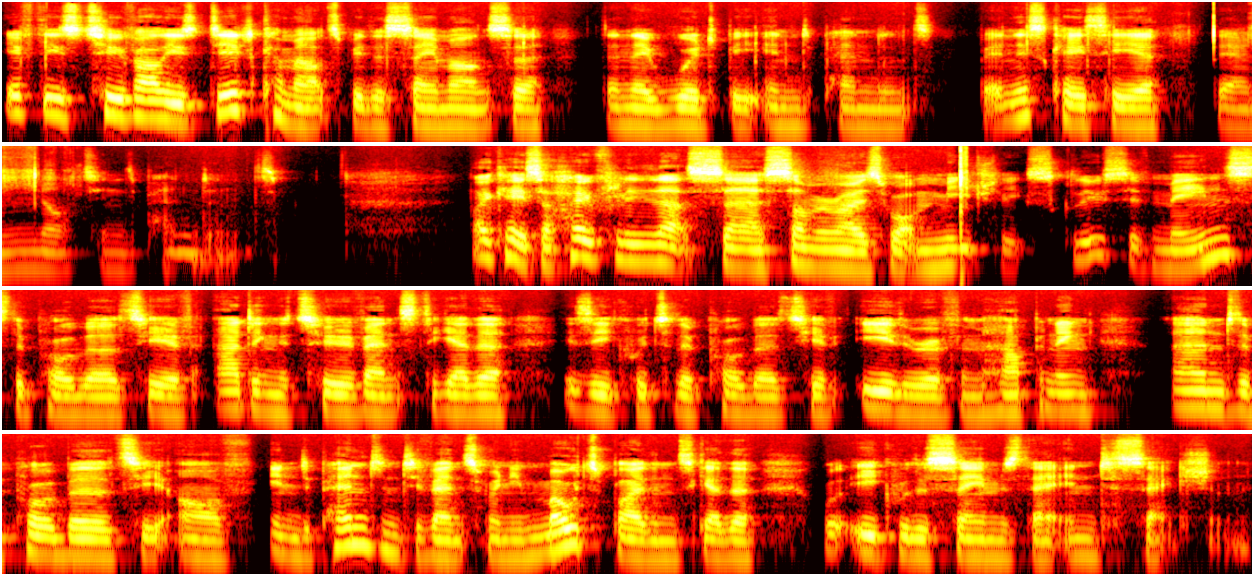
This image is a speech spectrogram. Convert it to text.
If these two values did come out to be the same answer, then they would be independent. But in this case here, they are not independent. Okay, so hopefully that's uh, summarised what mutually exclusive means. The probability of adding the two events together is equal to the probability of either of them happening, and the probability of independent events when you multiply them together will equal the same as their intersection.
